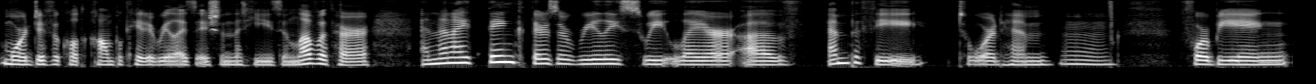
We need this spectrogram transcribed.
more difficult, complicated realization that he's in love with her. And then I think there's a really sweet layer of empathy toward him for being.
